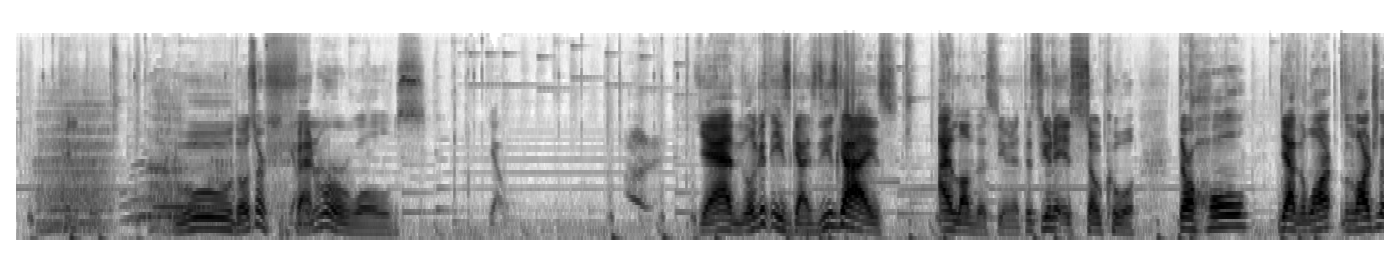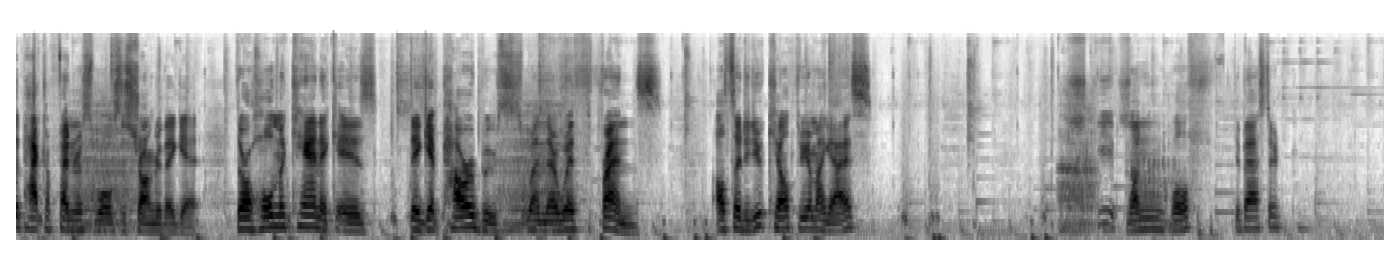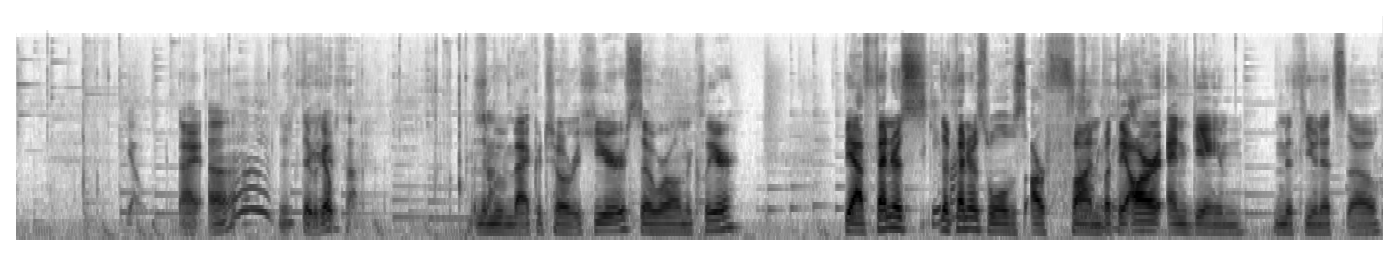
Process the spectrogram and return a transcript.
Ooh, those are Fenrir wolves. Yeah, look at these guys. These guys, I love this unit. This unit is so cool. Their whole, yeah, the, lar the larger the pack of Fenris wolves, the stronger they get. Their whole mechanic is they get power boosts when they're with friends. Also, did you kill three of my guys? One wolf, you bastard. Alright, uh, there we go. And then moving back to over here, so we're all in the clear. Yeah, Fenris, the? Fenris wolves are fun, but they are endgame myth units, though.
